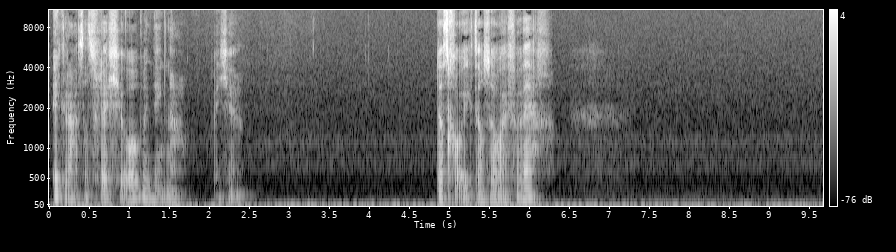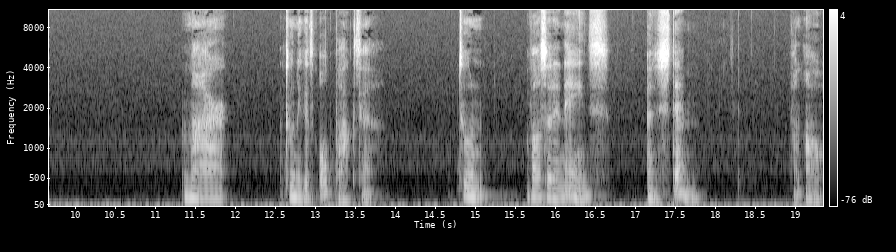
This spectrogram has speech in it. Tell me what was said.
ik raad dat flesje op ik denk, nou, weet je, dat gooi ik dan zo even weg. Maar toen ik het oppakte, toen was er ineens een stem. Van, oh,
